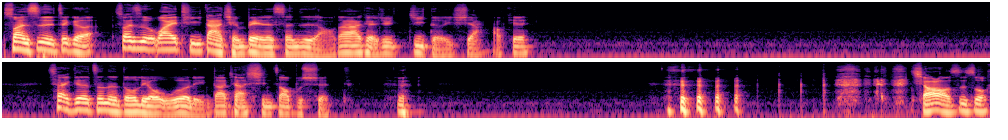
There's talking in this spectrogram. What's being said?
算是这个算是 YT 大前辈的生日哦，大家可以去记得一下，OK。蔡哥真的都留五二零，大家心照不宣。乔老师说：“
